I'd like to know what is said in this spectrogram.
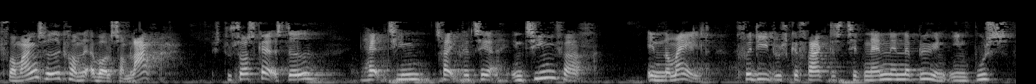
for mange vedkommende er voldsomt lang. Hvis du så skal afsted en halv time, tre kvarter, en time før end normalt, fordi du skal fragtes til den anden ende af byen i en bus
